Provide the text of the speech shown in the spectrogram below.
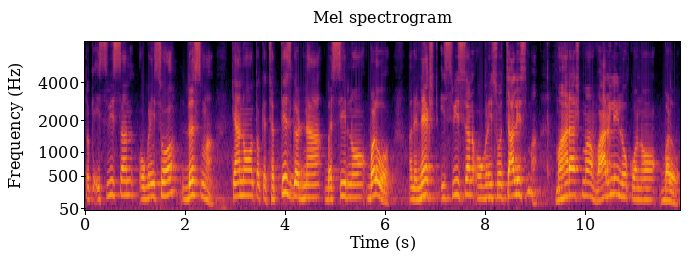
તો કે ઈસવીસન ઓગણીસો દસમાં. ક્યાંનો? તો કે છત્તીસગઢના બસીરનો બળવો. અને નેક્સ્ટ ઈસવીસન ઓગણીસો ચાલીસમાં મહારાષ્ટ્રમાં વારલી લોકોનો બળવો.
